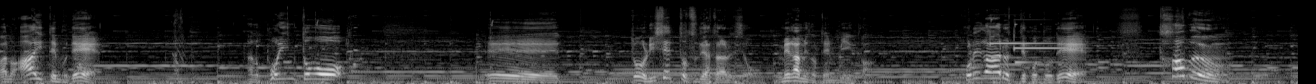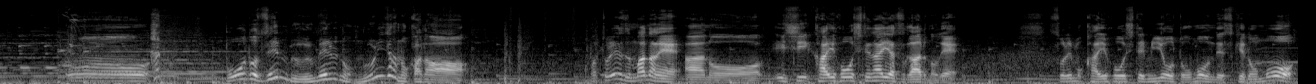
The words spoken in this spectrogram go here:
ん。あのアイテムであのポイントをえー、とリセットするやつあるでしょ。女神の天秤か。これがあるってことで多分うーんボード全部埋めるの無理なのかな、まあ、とりあえずまだね、あのー、石解放してないやつがあるのでそれも解放してみようと思うんですけども、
